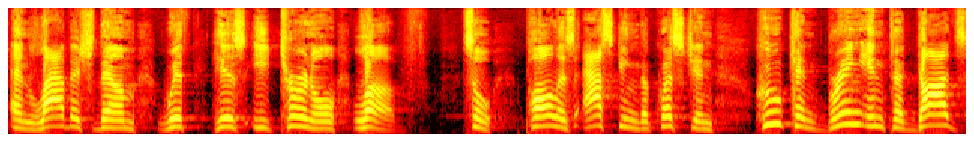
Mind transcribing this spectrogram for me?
and lavish them with his eternal love. So Paul is asking the question, who can bring into God's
